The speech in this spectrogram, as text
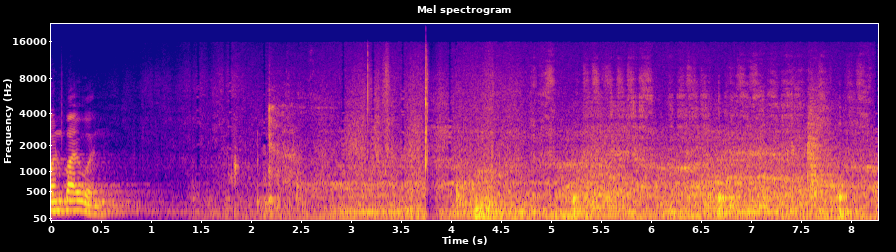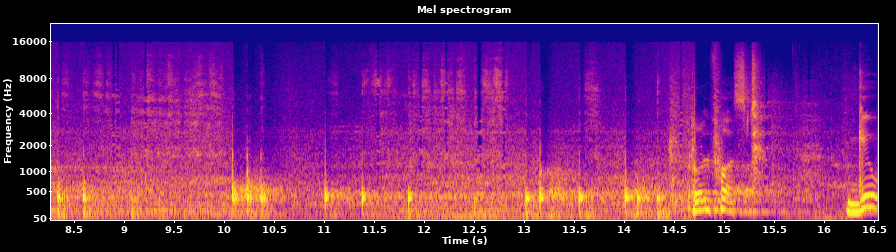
one by one. First. Give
